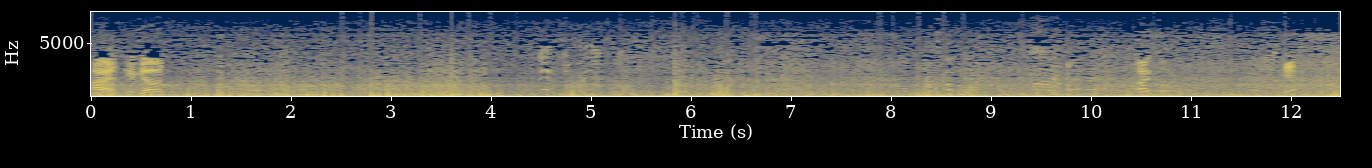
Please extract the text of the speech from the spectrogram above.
Alright, you're going. Alright, cool. Yeah.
